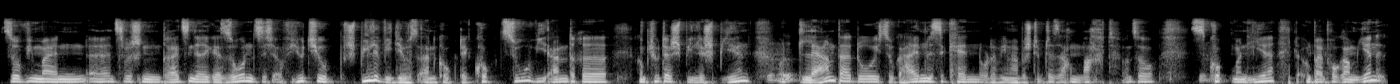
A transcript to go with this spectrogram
So wie mein äh, inzwischen 13-jähriger Sohn sich auf YouTube Spielevideos anguckt. Der guckt zu, wie andere Computerspiele spielen mhm. und lernt dadurch so Geheimnisse kennen oder wie man bestimmte Sachen macht und so. Das mhm. guckt man hier. Und beim Programmieren,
